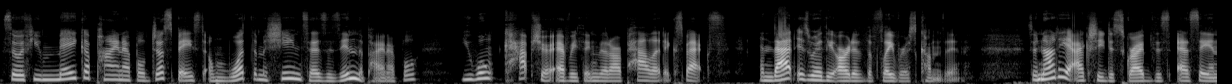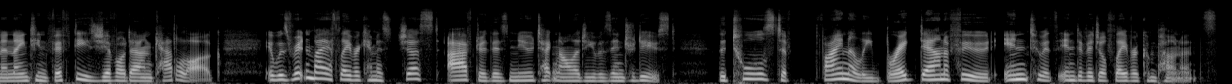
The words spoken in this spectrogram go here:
So if you make a pineapple just based on what the machine says is in the pineapple, you won't capture everything that our palate expects. And that is where the art of the flavors comes in. So Nadia actually described this essay in a 1950s Givaudan catalog. It was written by a flavor chemist just after this new technology was introduced. The tools to finally break down a food into its individual flavor components.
